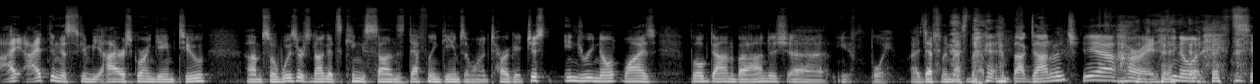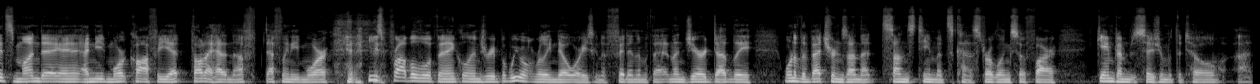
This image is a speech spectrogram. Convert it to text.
i, I think this is going to be a higher scoring game too um, so wizards nuggets kings suns definitely games i want to target just injury note wise bogdan Bogdanovic, uh boy i definitely messed up Bogdanovich. yeah, all right. You know what? It's, it's Monday. I I need more coffee yet. Thought I had enough. Definitely need more. He's probable with an ankle injury, but we won't really know where he's going to fit in with that. And then Jared Dudley, one of the veterans on that Suns team that's kind of struggling so far. Game time decision with the toe. Uh,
